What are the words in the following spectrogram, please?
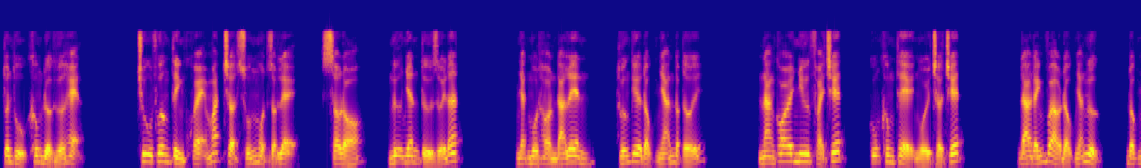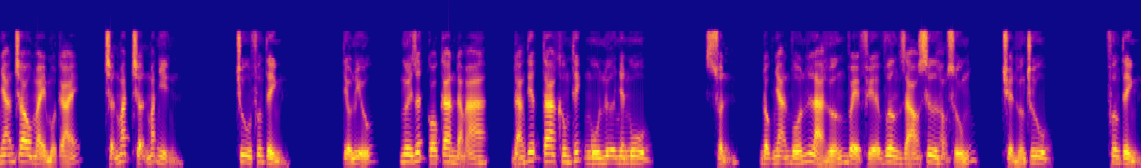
tuân thủ không được hứa hẹn. Chu phương tình khỏe mắt trợn xuống một giọt lệ, sau đó, nữ nhân từ dưới đất. Nhặt một hòn đá lên, hướng kia độc nhãn đập tới. Nàng coi như phải chết, cũng không thể ngồi chờ chết. Đã đánh vào độc nhãn ngực độc nhãn trao mày một cái, trợn mắt trợn mắt nhìn. Chu phương tình, tiểu nữ, ngươi rất có can đảm a, đáng tiếc ta không thích ngu nữ nhân ngu. Xuẩn, độc nhãn vốn là hướng về phía vương giáo sư họng súng, chuyển hướng chu phương tình.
